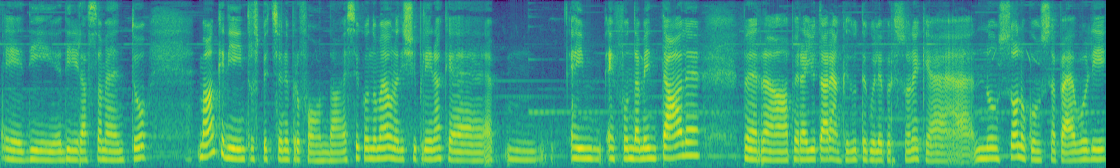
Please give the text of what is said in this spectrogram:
e di, di rilassamento ma anche di introspezione profonda. E secondo me è una disciplina che mh, è, è fondamentale per, uh, per, aiutare anche tutte quelle persone che non sono consapevoli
